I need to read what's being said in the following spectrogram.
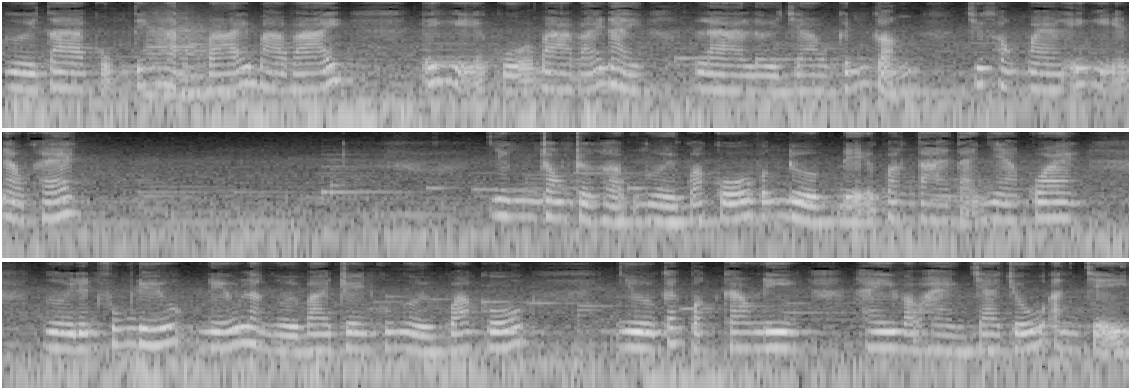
người ta cũng tiến hành vái ba vái. Ý nghĩa của ba vái này là lời chào kính cẩn, chứ không mang ý nghĩa nào khác. Nhưng trong trường hợp người quá cố vẫn được để quan tài tại nhà quan, người đến phúng điếu, nếu là người vai trên của người quá cố như các bậc cao niên hay vào hàng cha chú anh chị,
